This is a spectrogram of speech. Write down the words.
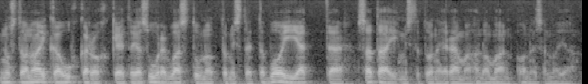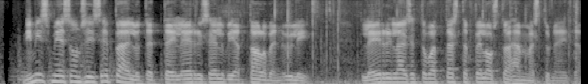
Minusta on aika uhkarohkeita ja suuren vastuun ottamista, että voi jättää sata ihmistä tuonne erämaahan oman onnensa nojaan. Nimismies on siis epäillyt, ettei leiri selviä talven yli. Leiriläiset ovat tästä pelosta hämmästyneitä.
